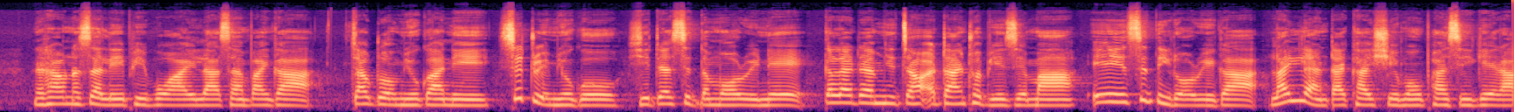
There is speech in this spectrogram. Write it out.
။2024ဖေဖော်ဝါရီလဆန်းပိုင်းကကြောက်တော်မျိုးကနေစစ်တွေမျိုးကိုရေတက်စစ်သမောတွေနဲ့ကလတ်တမြစ်ကြောင်းအတိုင်းထွက်ပြေးစဉ်မှာအေးအေးစစ်တီတော်တွေကလိုက်လံတိုက်ခိုက်ရှေမုံဖမ်းဆီးခဲ့တာ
